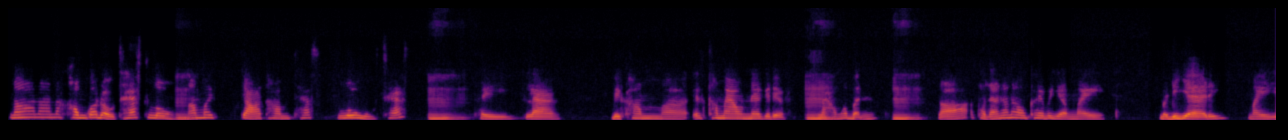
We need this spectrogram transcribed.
nó nó nó không có đồ test luôn. Ừ nó mới cho Tom test flu test. Ừ thì là become uh, it come out negative là ừ không có bệnh. Ừ đó thành ra nó nói ok bây giờ mày mày đi về đi. Mày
